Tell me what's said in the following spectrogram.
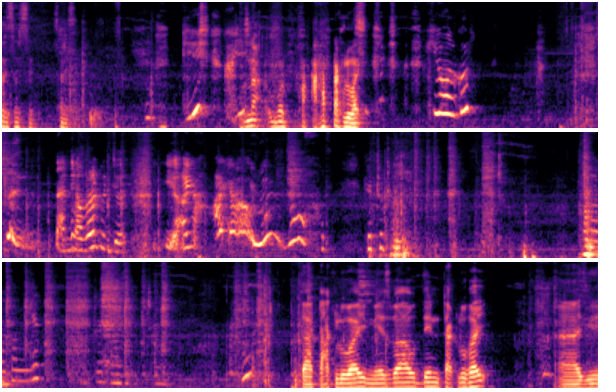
sorry sorry sorry sorry না হাফ টাকলু ভাই। কি বল তাকে আমরা করছি তা টাকলু ভাই মেজবা উদ্দিন টাকলু ভাই আজকে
